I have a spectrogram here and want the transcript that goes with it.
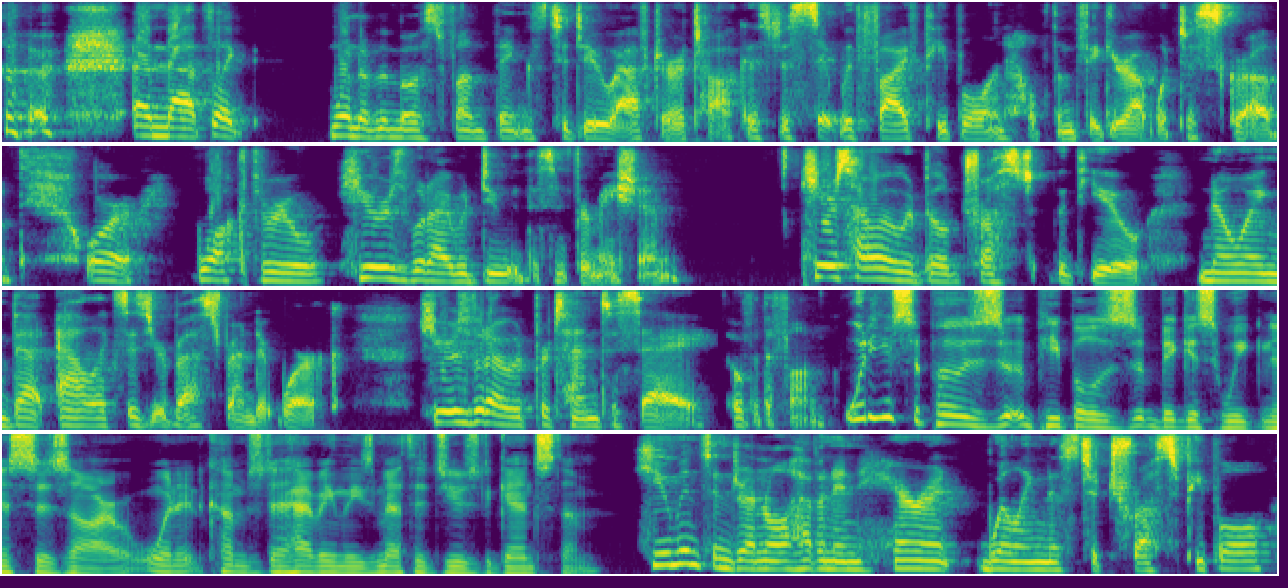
and that's like one of the most fun things to do after a talk is just sit with five people and help them figure out what to scrub or walk through here's what I would do with this information here's how I would build trust with you, knowing that Alex is your best friend at work. Here's what I would pretend to say over the phone. What do you suppose people's biggest weaknesses are when it comes to having these methods used against them? Humans in general have an inherent willingness to trust people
